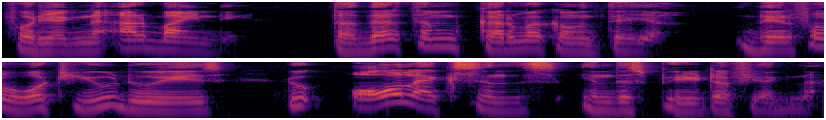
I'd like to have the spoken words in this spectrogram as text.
for yagna are binding. Tadartham karma kaunteya. Therefore, what you do is do all actions in the spirit of yagna.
